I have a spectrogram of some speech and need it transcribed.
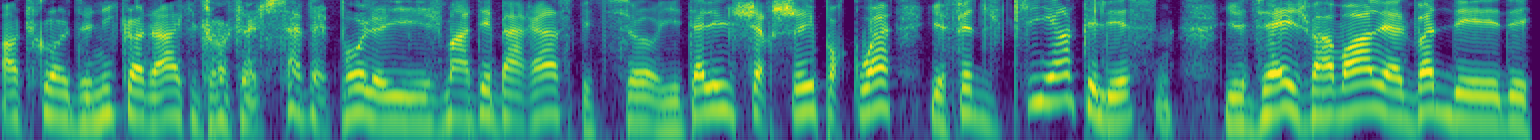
En tout cas, Denis Coderre, qui dit, Oh, je le savais pas, là, il- je m'en débarrasse, puis tout ça. Il est allé le chercher. Pourquoi? Il a fait du clientélisme. Il a dit, hey, je vais avoir le vote des... des...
